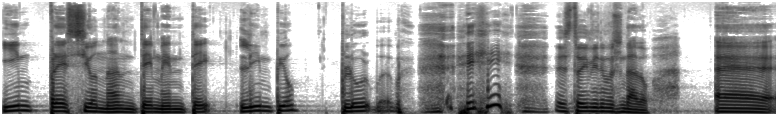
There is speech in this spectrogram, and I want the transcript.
impresionantemente limpio. Estoy bien emocionado. Eh,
